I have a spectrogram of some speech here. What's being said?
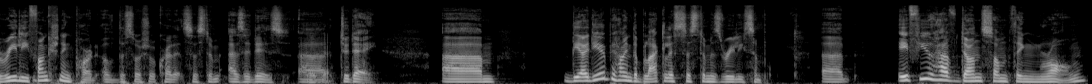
really functioning part of the social credit system as it is uh, Okay. today. Um, the idea behind the blacklist system is really simple. Uh, if you have done something wrong,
